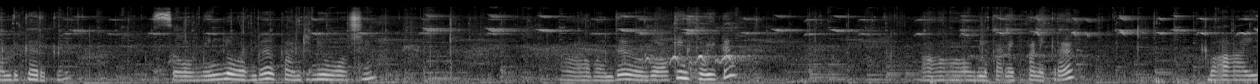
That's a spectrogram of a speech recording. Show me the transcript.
நம்பிக்கை இருக்குது ஸோ நீங்களும் வந்து கண்டினியூ வாட்சிங் வந்து வாக்கிங் போயிட்டு உங்களை கனெக்ட் பண்ணிக்கிறேன். பாய்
